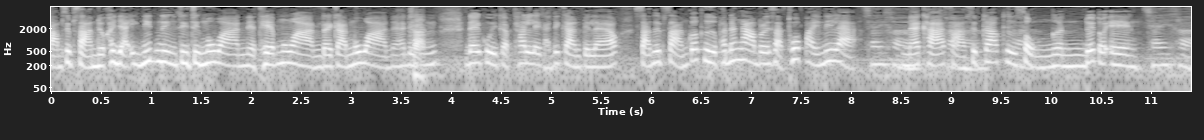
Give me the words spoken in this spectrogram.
33 เดี๋ยวขยายอีกนิดนึง จริง ๆ เมื่อวานเนี่ยเทปเมื่อวานรายการเมื่อวานนะคะดิฉันได้คุยกับท่านเลขาธิการไปแล้ว 33 ก็คือพนักงานบริษัททั่วไปนี่แหละใช่ค่ะนะคะค่ะ39 คือส่งเงินด้วยตัวเองใช่ค่ะ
